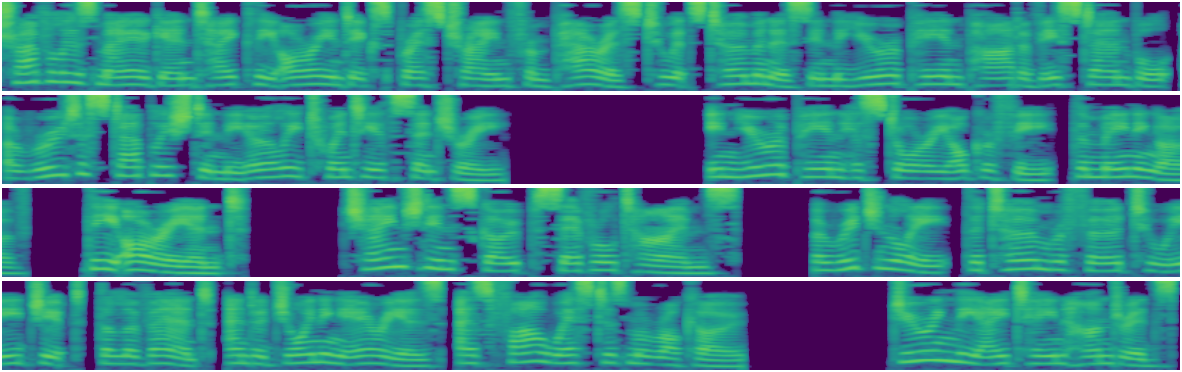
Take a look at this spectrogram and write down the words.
Travelers may again take the Orient Express train from Paris to its terminus in the European part of Istanbul, a route established in the early 20th century. In European historiography, the meaning of the Orient changed in scope several times. Originally, the term referred to Egypt, the Levant, and adjoining areas, as far west as Morocco. During the 1800s,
